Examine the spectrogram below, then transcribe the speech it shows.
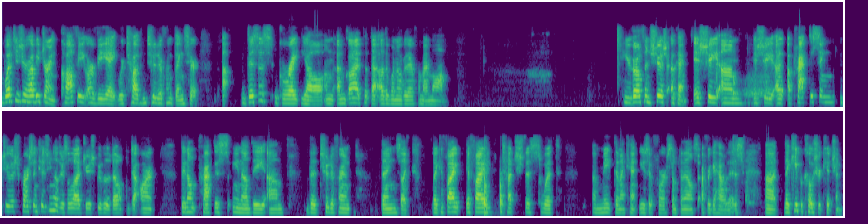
what does your hubby drink? Coffee or V8? We're talking two different things here. Uh, this is great, y'all. I'm, I'm glad I put that other one over there for my mom. Your girlfriend's Jewish. Okay, is she um is she a, a practicing Jewish person? Because you know there's a lot of Jewish people that don't that aren't they don't practice you know the um the two different things like like if I if I touch this with a meat then I can't use it for something else. I forget how it is. Uh, they keep a kosher kitchen.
